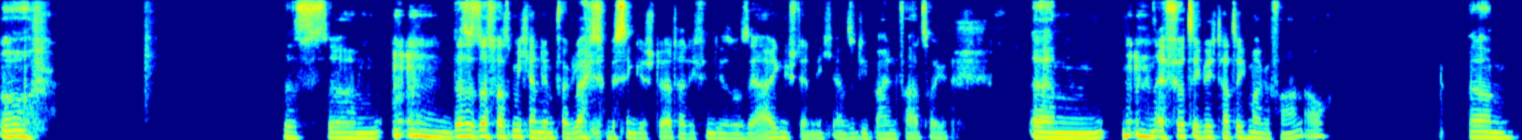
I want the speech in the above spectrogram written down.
Oh. Das, ähm, das ist das, was mich an dem Vergleich so ein bisschen gestört hat. Ich finde die so sehr eigenständig, also die beiden Fahrzeuge. Ähm, F40 bin ich tatsächlich mal gefahren auch. Ähm,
